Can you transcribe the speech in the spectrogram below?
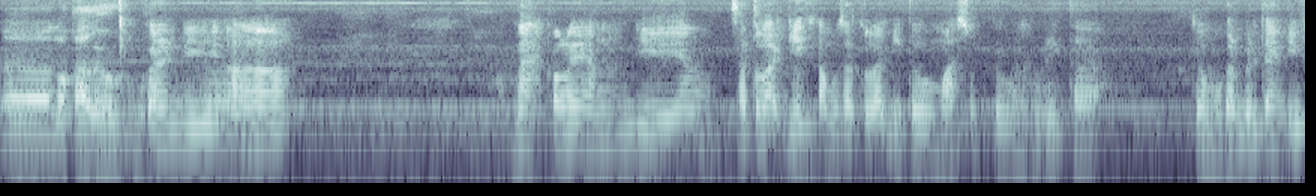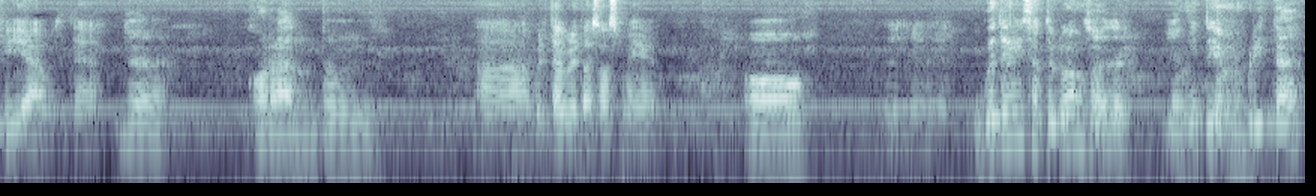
eh, lokal lu bukan yang di heeh. Nah, kalau yang di yang satu lagi, kamu satu lagi tuh masuk tuh masuk berita. Cuma bukan berita yang TV ya, maksudnya ya koran atau eh, berita-berita sosmed. oh Mm-mm. gue tadi satu doang soalnya yang itu yang berita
